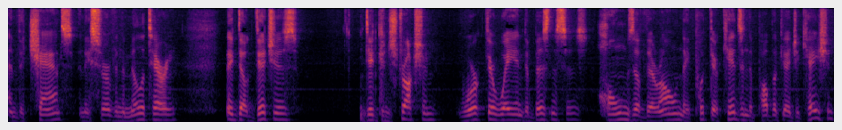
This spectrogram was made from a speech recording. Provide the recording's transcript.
and the chance, and they served in the military. They dug ditches, did construction, worked their way into businesses, homes of their own. They put their kids into public education.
